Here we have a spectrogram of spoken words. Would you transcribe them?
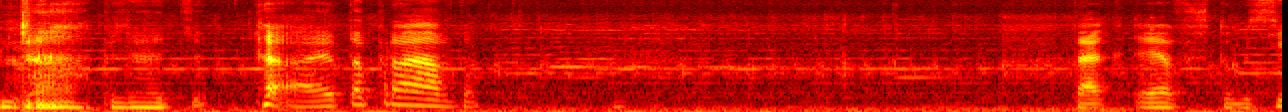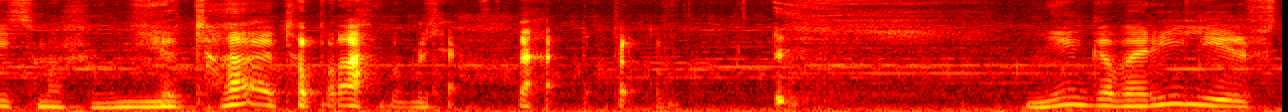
Да, блядь, да, это правда. Так, F, чтобы сесть в машину. Нет, да, это правда, блядь. Да, это правда. Мне говорили, что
